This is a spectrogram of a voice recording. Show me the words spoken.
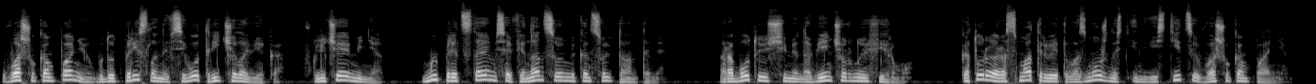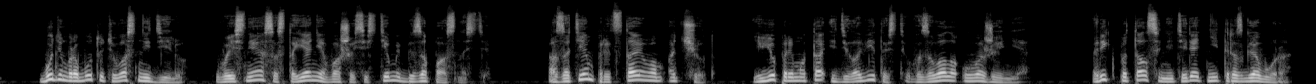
В вашу компанию будут присланы всего три человека, включая меня. Мы представимся финансовыми консультантами, работающими на венчурную фирму, которая рассматривает возможность инвестиций в вашу компанию. Будем работать у вас неделю, выясняя состояние вашей системы безопасности. А затем представим вам отчет. Ее прямота и деловитость вызывала уважение. Рик пытался не терять нить разговора,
